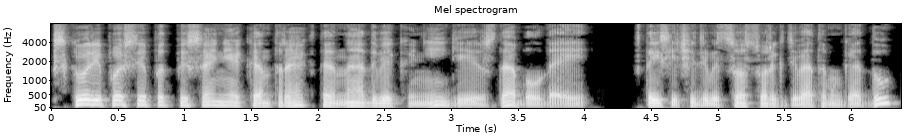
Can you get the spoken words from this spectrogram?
Вскоре после подписания контракта на две книги с Даблдей в 1949 году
